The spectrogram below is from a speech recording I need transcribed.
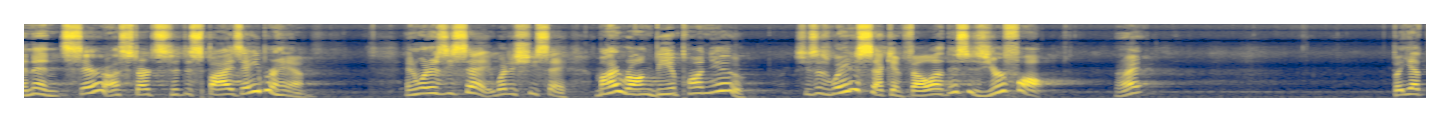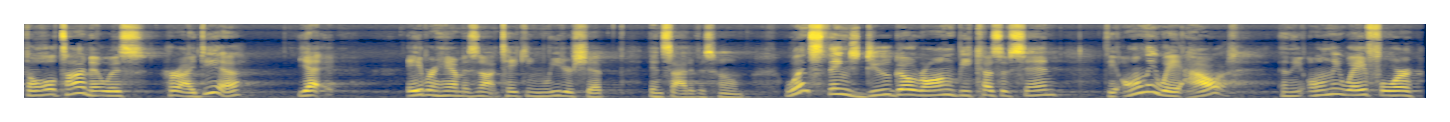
And then Sarah starts to despise Abraham. And what does he say? What does she say? My wrong be upon you. She says, Wait a second, fella, this is your fault, right? But yet, the whole time it was her idea, yet Abraham is not taking leadership inside of his home. Once things do go wrong because of sin, the only way out and the only way for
